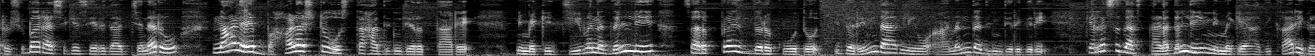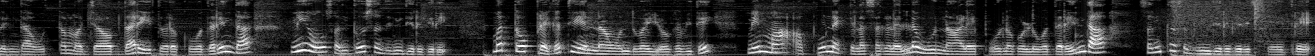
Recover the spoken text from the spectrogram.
ಋಷಭ ರಾಶಿಗೆ ಸೇರಿದ ಜನರು ನಾಳೆ ಬಹಳಷ್ಟು ಉತ್ಸಾಹದಿಂದಿರುತ್ತಾರೆ. ನಿಮಗೆ ಜೀವನದಲ್ಲಿ ಸರ್ಪ್ರೈಸ್ ದೊರಕುವುದು. ಇದರಿಂದ ನೀವು ಆನಂದದಿಂದಿರುವಿರಿ. ಕೆಲಸದ ಸ್ಥಳದಲ್ಲಿ ನಿಮಗೆ ಅಧಿಕಾರಿಗಳಿಂದ ಉತ್ತಮ ಜವಾಬ್ದಾರಿ ದೊರಕುವುದರಿಂದ ನೀವು ಸಂತೋಷದಿಂದಿರುವಿರಿ. ಮತ್ತು ಪ್ರಗತಿಯನ್ನು ಹೊಂದುವ ಯೋಗವಿದೆ. ನಿಮ್ಮ ಅಪೂರ್ಣ ಕೆಲಸಗಳೆಲ್ಲವೂ ನಾಳೆ ಪೂರ್ಣಗೊಳ್ಳುವುದರಿಂದ ಸಂತಸದಿಂದಿರುವಿರಿ ಸ್ನೇಹಿತರೆ.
